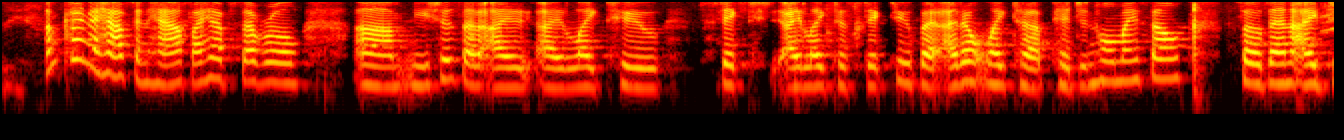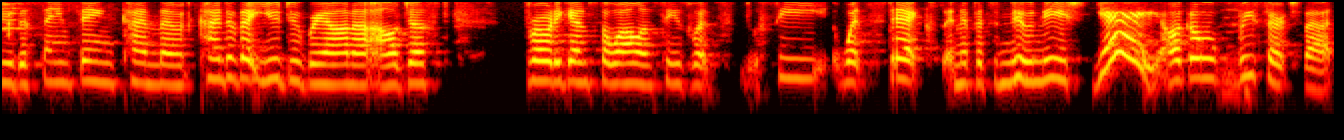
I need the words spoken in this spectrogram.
Nice. I'm kind of half and half. I have several um, niches that I, I like to stick to, I like to stick to, but I don't like to pigeonhole myself. So then I do the same thing, kind of kind of that you do, Brianna. I'll just throw it against the wall and sees what see what sticks. And if it's a new niche, yay! I'll go research that.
